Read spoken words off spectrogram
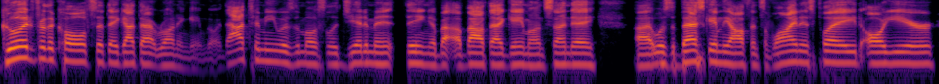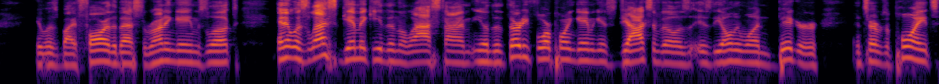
good for the colts that they got that running game going that to me was the most legitimate thing about about that game on sunday uh, it was the best game the offensive line has played all year it was by far the best the running games looked and it was less gimmicky than the last time. You know, the 34 point game against Jacksonville is, is the only one bigger in terms of points.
